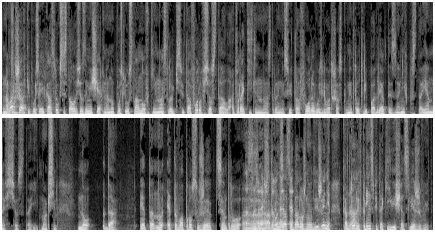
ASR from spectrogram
На Варшавке после реконструкции стало все замечательно, но после установки и настройки светофоров все стало. Отвратительно настроены светофоры возле Варшавского метро, три подряд, из-за них постоянно все стоит, Максим. Но да, это, но это вопрос уже к центру а, Слушай, а организации это... дорожного движения, который, да. в принципе, такие вещи отслеживает.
